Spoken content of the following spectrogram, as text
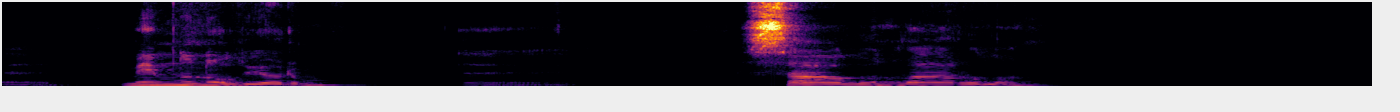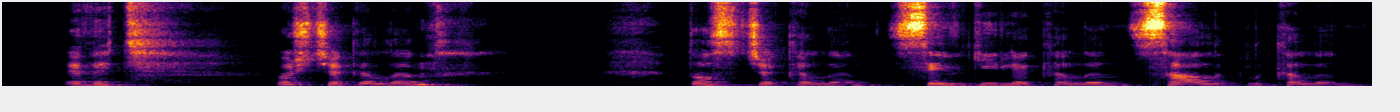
Ee, memnun oluyorum. Ee, sağ olun, var olun. Evet, hoşça kalın. Dostça kalın, sevgiyle kalın, sağlıklı kalın.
